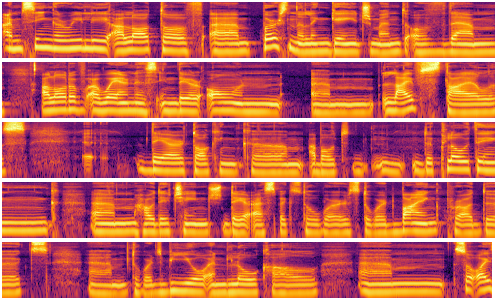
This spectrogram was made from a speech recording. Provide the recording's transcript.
I'm seeing a really a lot of um, personal engagement of them, a lot of awareness in their own um, lifestyles. Uh, they are talking um, about the clothing, um, how they change their aspects towards toward buying products, um, towards bio and local. Um, so I,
